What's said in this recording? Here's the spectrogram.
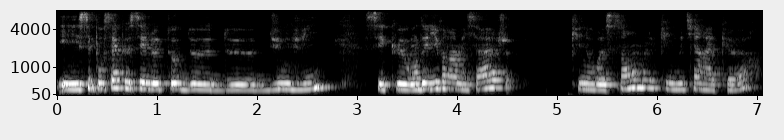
Et c'est pour ça que c'est le talk d'une vie, c'est qu'on délivre un message qui nous ressemble, qui nous tient à cœur.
